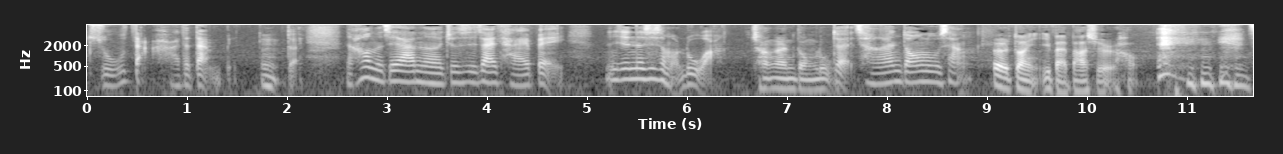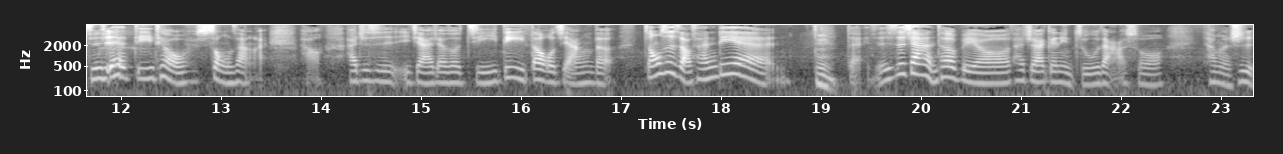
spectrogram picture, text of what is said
主打它的蛋饼，嗯，对。然后呢，这家呢就是在台北，那间那是什么路啊？长安东路。对，长安东路上二段一百八十二号，直接第一条送上来。好，它就是一家叫做极地豆浆的中式早餐店，嗯，对，只是这家很特别哦，他就在跟你主打说他们是。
